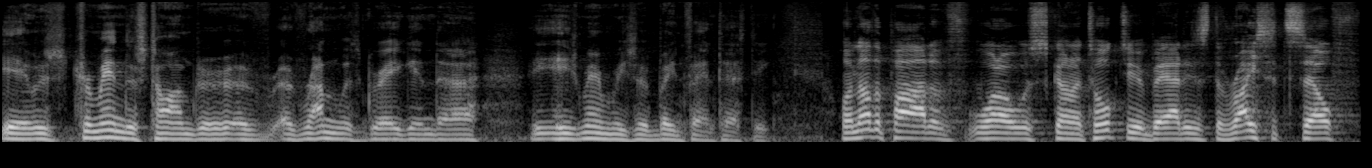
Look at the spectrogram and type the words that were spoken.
yeah, it was tremendous time to have, have run with Greg, and uh, his memories have been fantastic. Well, another part of what I was going to talk to you about is the race itself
